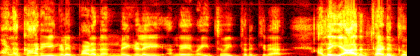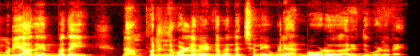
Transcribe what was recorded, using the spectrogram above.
பல காரியங்களை பல நன்மைகளை அங்கே வைத்து வைத்திருக்கிறார். அதை யாரும் தடுக்க முடியாது என்பதை நாம் புரிந்து கொள்ள வேண்டும் என்று சொல்லி உங்களை அன்போடு அறிந்து கொள்கிறேன்.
